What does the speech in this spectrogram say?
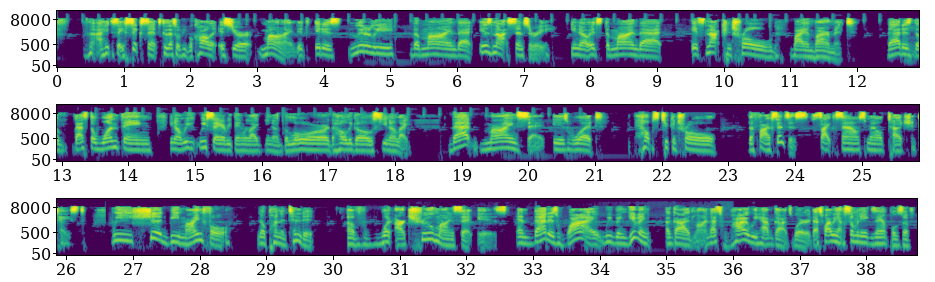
I hate to say sixth sense because that's what people call it. It's your mind. It, it is literally the mind that is not sensory. You know, it's the mind that it's not controlled by environment. That is the, mm. that's the one thing, you know, we, we say everything. We're like, you know, the Lord, the Holy Ghost, you know, like that mindset is what helps to control the five senses, sight, sound, smell, touch, and taste. We should be mindful, no pun intended, of what our true mindset is. And that is why we've been giving a guideline. That's why we have God's word. That's why we have so many examples of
